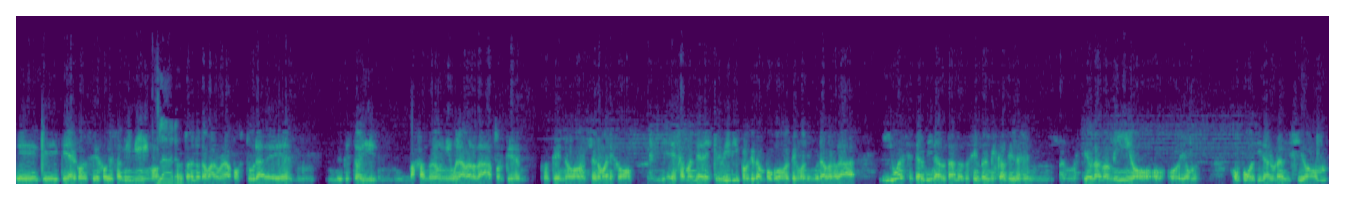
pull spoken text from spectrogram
que, que, que aconsejo es a mí mismo. Claro. Trato de no tomar una postura de, de que estoy bajando ninguna verdad porque porque no yo no manejo esa manera de escribir y porque tampoco tengo ninguna verdad. Igual se termina notando que siempre en mis canciones me estoy hablando a mí o, o- o, digamos, o puedo tirar una visión,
